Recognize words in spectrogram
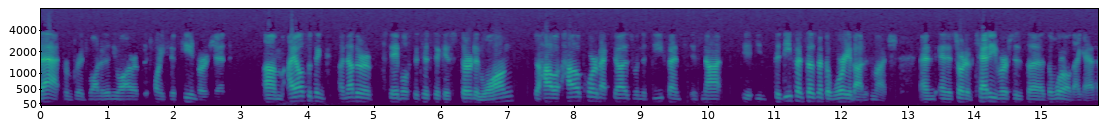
that from Bridgewater than you are of the 2015 version. Um, I also think another stable statistic is third and long. So how how a quarterback does when the defense is not the defense doesn't have to worry about as much, and and it's sort of Teddy versus the the world, I guess.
